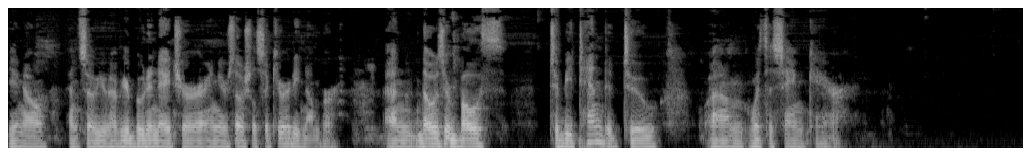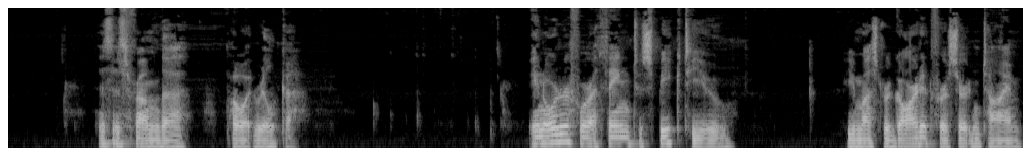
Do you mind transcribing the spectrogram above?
you know, and so you have your Buddha nature and your social security number. And those are both to be tended to um, with the same care. This is from the poet Rilke. In order for a thing to speak to you, you must regard it for a certain time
